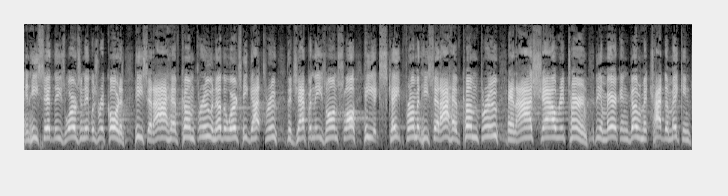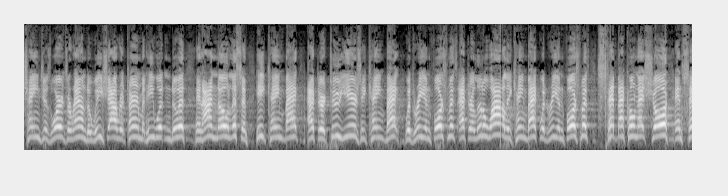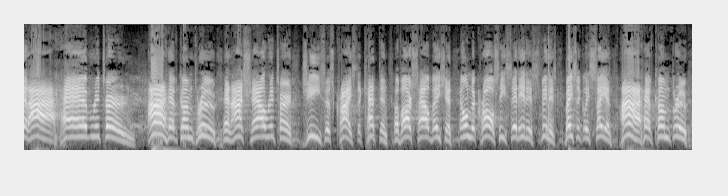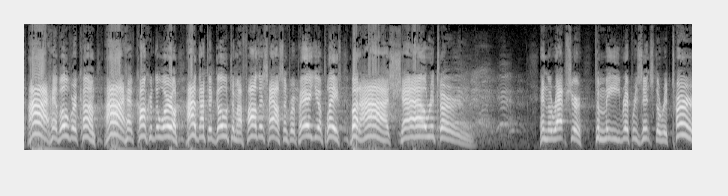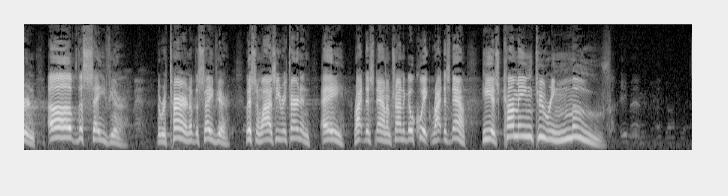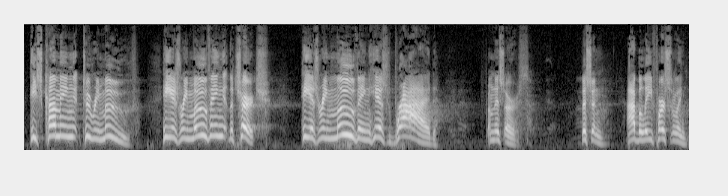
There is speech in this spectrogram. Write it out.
And he said these words, and it was recorded. He said, I have come through. In other words, he got through the Japanese onslaught. He escaped from it. He said, I have come through, and I shall return. The American government tried to make him change his words around to we shall return, but he wouldn't do it. And I know, listen, he came back. After two years, he came back with reinforcements. After a little while, he came back with reinforcements, stepped back on that shore, and said, I have returned. I have come through and I shall return. Jesus Christ, the captain of our salvation, on the cross, he said, It is finished. Basically saying, I have come through. I have overcome. I have conquered the world. I've got to go to my Father's house and prepare you a place, but I shall return. And the rapture to me represents the return of the Savior. The return of the Savior. Listen, why is he returning? A, write this down. I'm trying to go quick. Write this down. He is coming to remove. He's coming to remove. He is removing the church. He is removing his bride from this earth. Listen, I believe personally,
